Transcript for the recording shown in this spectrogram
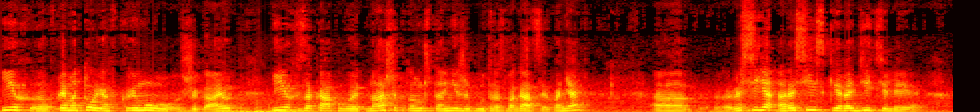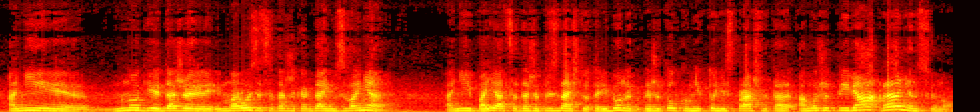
Их э, в крематориях в Крыму сжигают, их закапывают наши, потому что они же будут разлагаться и вонять. А, россия, российские родители, они, многие даже морозятся, даже когда им звонят. Они боятся даже признать, что это ребенок, даже толком никто не спрашивает, а, а может ты ранен, сынок?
